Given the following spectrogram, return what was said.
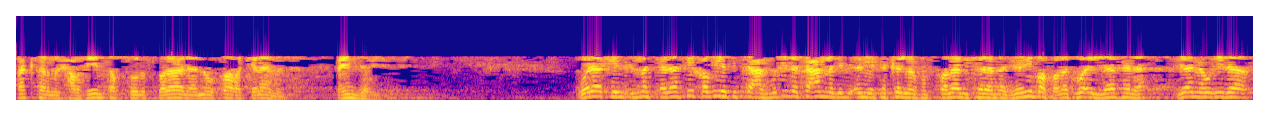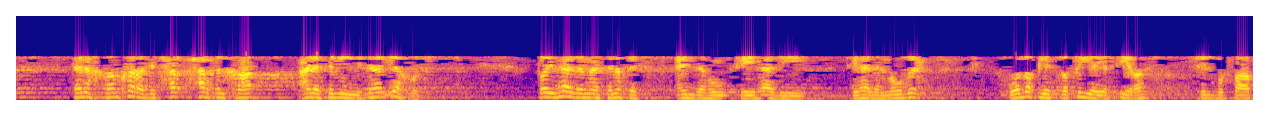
أكثر من حرفين تبطل الصلاة لأنه صار كلاما عنده ولكن المسألة في قضية التعمد. إذا تعمد أن يتكلم في الصلاة بكلام أجنبي بطلت وإلا فلا لأنه إذا تنخم خرجت حرف الخاء على سبيل المثال يخرج. طيب هذا ما سنقف عنده في هذه في هذا الموضع. وبقيت بقية يسيرة في البصاق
